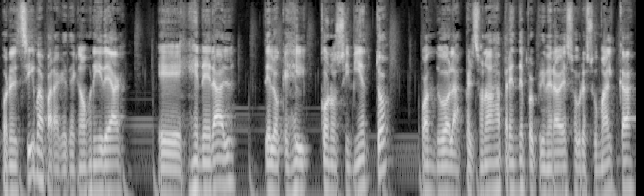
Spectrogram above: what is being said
por encima para que tengas una idea eh, general de lo que es el conocimiento, cuando las personas aprenden por primera vez sobre su marca,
